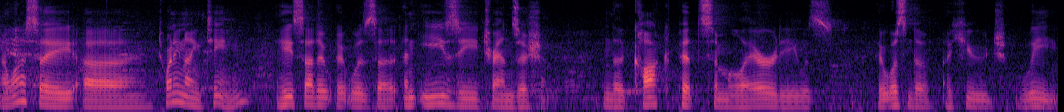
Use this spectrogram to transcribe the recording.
I want to say uh, 2019, he said it, it was uh, an easy transition. And the cockpit similarity was, it wasn't a, a huge leap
